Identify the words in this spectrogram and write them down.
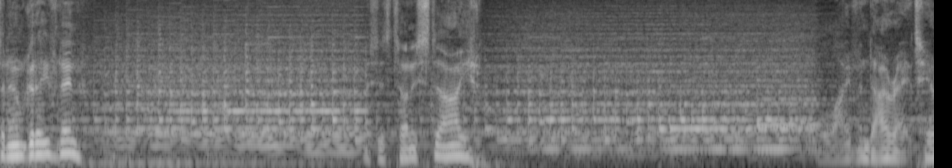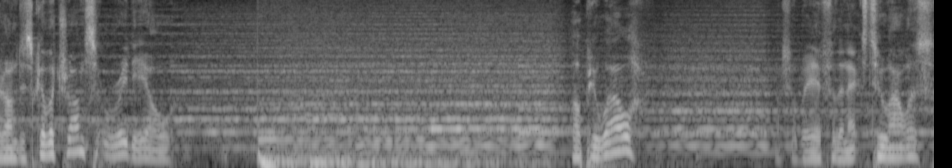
Afternoon, good evening. This is Tony Sty. Live and direct here on Discover Trance Radio. Hope you're well. I shall be here for the next two hours.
